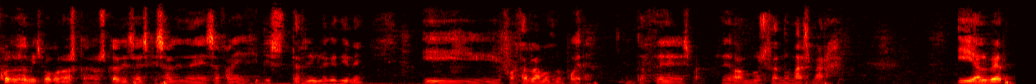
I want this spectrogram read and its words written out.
Cuartos de mismo con Oscar. Oscar ya sabéis que sale de esa faringitis terrible que tiene y forzar la voz no puede. Entonces, bueno, le vamos dando más margen. Y Albert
